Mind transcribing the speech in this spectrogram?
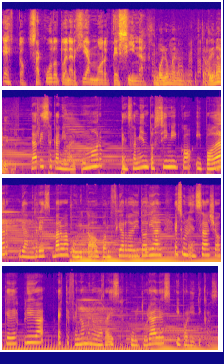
Esto, sacudo tu energía mortecina. Un volumen extraordinario. La risa caníbal, humor, Pensamiento cínico y poder de Andrés Barba, publicado por Fiordo Editorial, es un ensayo que despliega este fenómeno de raíces culturales y políticas.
